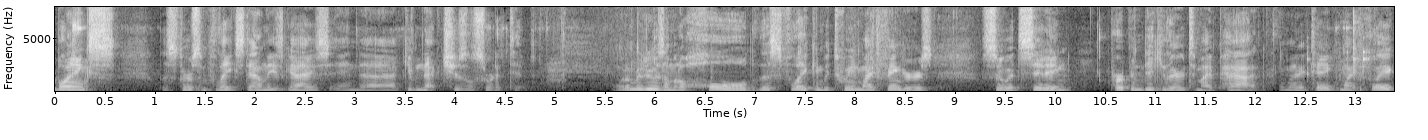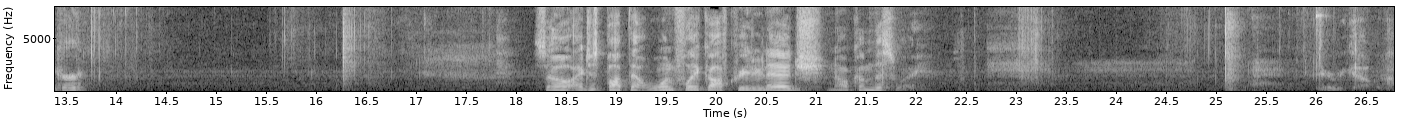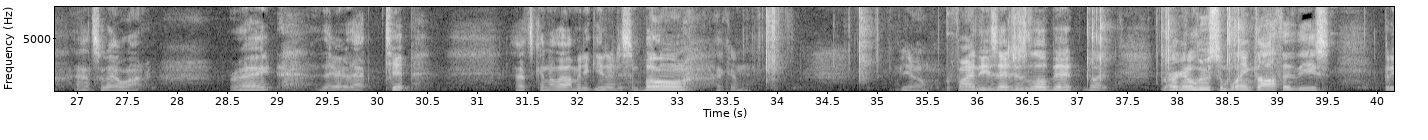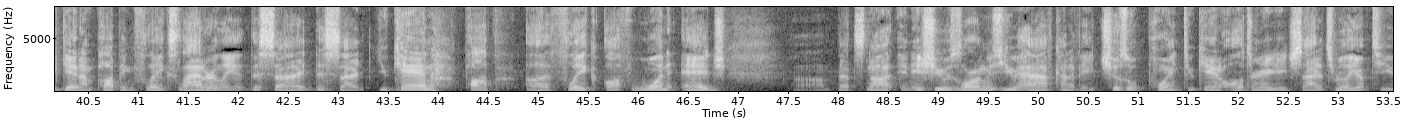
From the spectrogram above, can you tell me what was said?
blanks. Let's throw some flakes down these guys and uh, give them that chisel sort of tip. What I'm going to do is I'm going to hold this flake in between my fingers so it's sitting perpendicular to my pad. And when I take my flaker, so I just pop that one flake off, create an edge, and I'll come this way. There we go. That's what I want. Right there, that tip. That's going to allow me to get into some bone. I can, you know, refine these edges a little bit, but you are going to lose some length off of these. But again, I'm popping flakes laterally at this side, this side. You can pop a flake off one edge. Uh, that's not an issue as long as you have kind of a chisel point. You can alternate each side. It's really up to you.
